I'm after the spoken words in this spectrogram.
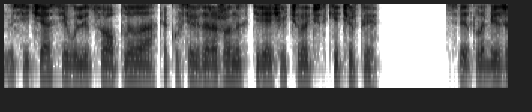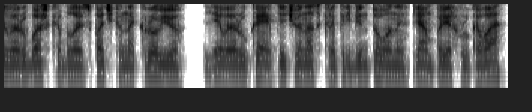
Но сейчас его лицо оплыло, как у всех зараженных, теряющих человеческие черты. Светло-бежевая рубашка была испачкана кровью, левая рука и плечо наскоро перебинтованы прямо поверх рукава,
